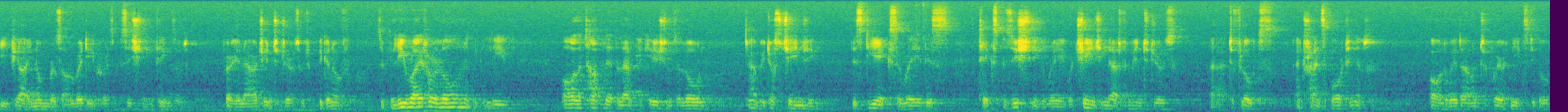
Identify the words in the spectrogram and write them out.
DPI numbers already, where it's positioning things at very large integers, which are big enough. So we can leave Writer alone, and we can leave all the top level applications alone, and we're just changing this DX array, this text positioning array, we're changing that from integers uh, to floats and transporting it all the way down to where it needs to go.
